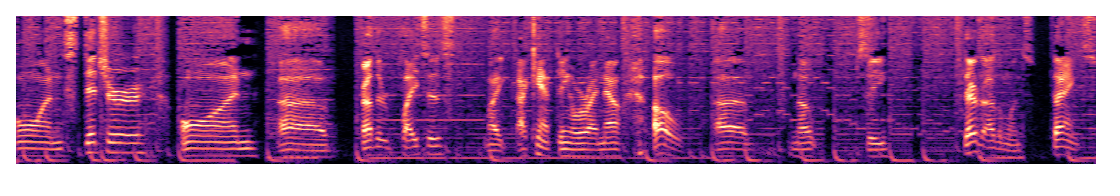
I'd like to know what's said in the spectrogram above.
on Stitcher, on uh, other places. Like, I can't think of it right now. Oh, uh, no, see, there's other ones. Thanks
